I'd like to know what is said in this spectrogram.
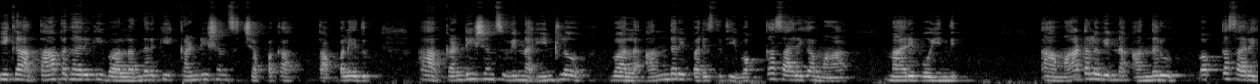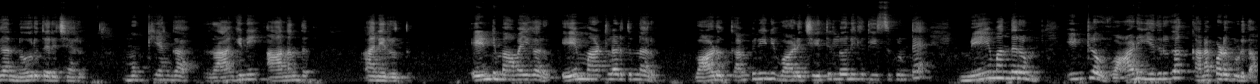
ఇక తాతగారికి వాళ్ళందరికీ కండిషన్స్ చెప్పక తప్పలేదు. ఆ కండిషన్స్ విన్న ఇంట్లో వాళ్ళ అందరి పరిస్థితి ఒక్కసారిగా మా మారిపోయింది. ఆ మాటలు విన్న అందరూ ఒక్కసారిగా నోరు తెరిచారు. ముఖ్యంగా రాగిని ఆనంద్ అనిరుద్ ఏంటి మామయ్య గారు? ఏం మాట్లాడుతున్నారు? వాడు కంపెనీని వాడి చేతుల్లోనికి తీసుకుంటే మేమందరం ఇంట్లో వాడి ఎదురుగా కనపడకూడదా?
